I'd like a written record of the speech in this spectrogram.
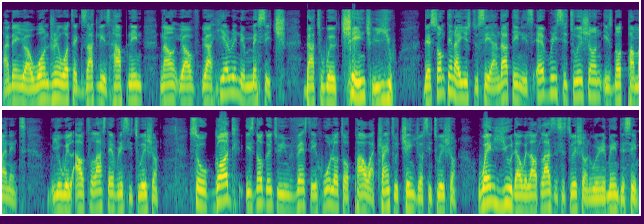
and then you are wondering what exactly is happening. Now you have, you are hearing a message that will change you. There's something I used to say, and that thing is every situation is not permanent. You will outlast every situation. So God is not going to invest a whole lot of power trying to change your situation when you that will outlast the situation will remain the same.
